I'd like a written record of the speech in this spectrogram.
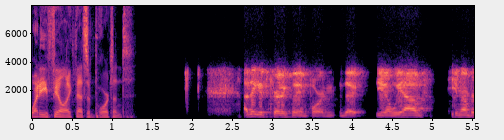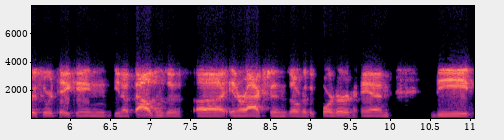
why do you feel like that's important? I think it's critically important. That you know we have team members who are taking you know thousands of uh, interactions over the quarter and the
